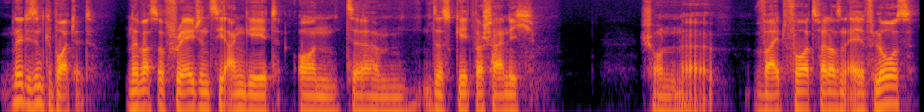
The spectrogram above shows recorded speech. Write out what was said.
ne, die sind gebeutelt, ne, was so Free Agency angeht. Und ähm, das geht wahrscheinlich schon äh, weit vor 2011 los,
